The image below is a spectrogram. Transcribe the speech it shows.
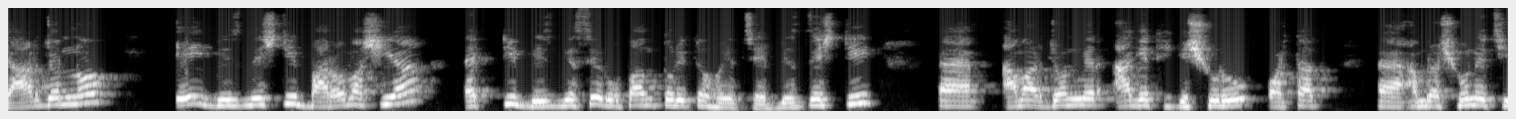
যার জন্য এই বিজনেসটি বারো মাসিয়া একটি বিজনেসে রূপান্তরিত হয়েছে। বিজনেসটি আমার জন্মের আগে থেকে শুরু, অর্থাৎ আমরা শুনেছি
